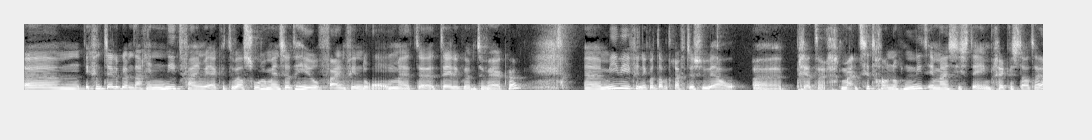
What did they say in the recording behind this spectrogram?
Um, ik vind Telegram daarin niet fijn werken. Terwijl sommige mensen het heel fijn vinden om met uh, Telegram te werken. Uh, Mimi vind ik wat dat betreft dus wel uh, prettig. Maar het zit gewoon nog niet in mijn systeem. Gek is dat, hè?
